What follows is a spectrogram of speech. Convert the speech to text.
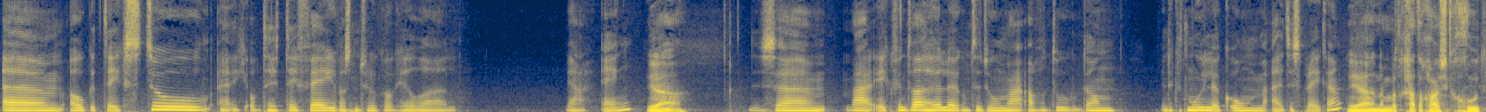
ehm, ook het Takes Two. eh, op de tv was natuurlijk ook heel eh, ja, eng. Ja. Dus, ehm, maar ik vind het wel heel leuk om te doen. Maar af en toe dan vind ik het moeilijk om uit te spreken. Ja, maar het gaat toch hartstikke goed.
